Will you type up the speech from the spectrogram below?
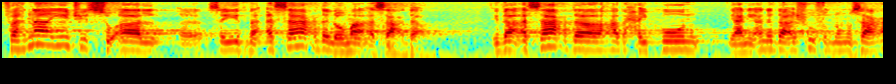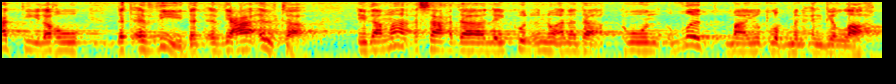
فهنا يجي السؤال آه، سيدنا أساعده لو ما أساعده إذا أساعده هذا حيكون يعني أنا دا أشوف أنه مساعدتي له دا تأذيه دا تأذي عائلته. إذا ما أساعده ليكون أنه أنا دا أكون ضد ما يطلب من عند الله.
